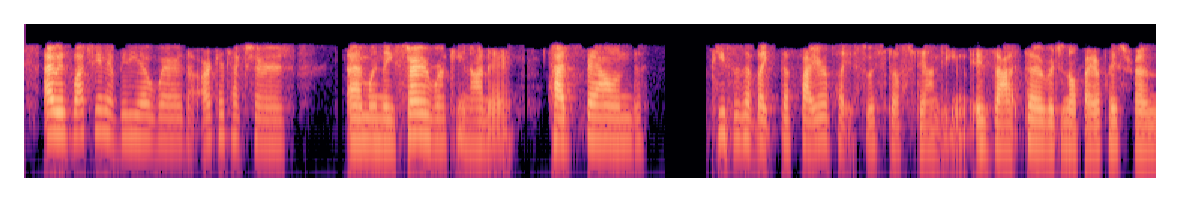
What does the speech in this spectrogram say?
I was watching a video where the architectures um, when they started working on it, had found pieces of like the fireplace was still standing. Is that the original fireplace from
